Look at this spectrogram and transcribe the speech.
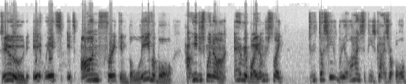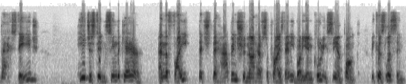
dude, it, it's it's unfreaking believable how he just went on everybody. And I'm just like, dude, does he realize that these guys are all backstage? He just didn't seem to care. And the fight that sh- that happened should not have surprised anybody, including CM Punk. Because listen,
